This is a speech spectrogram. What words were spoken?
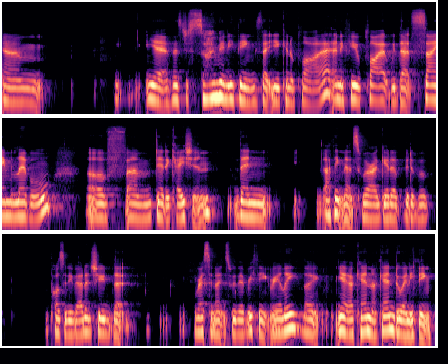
um, yeah, there's just so many things that you can apply, and if you apply it with that same level of um, dedication, then I think that's where I get a bit of a positive attitude that resonates with everything really. Like yeah i can i can do anything.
